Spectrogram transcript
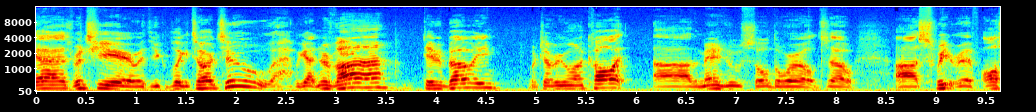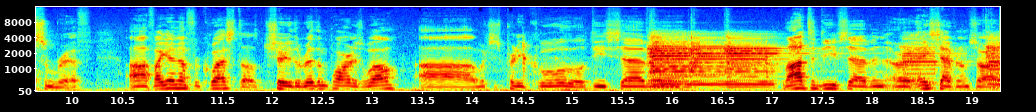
guys? Rich here with You Can Play Guitar Too. We got Nirvana, David Bowie, whichever you want to call it, uh, the man who sold the world. So, uh, sweet riff, awesome riff. Uh, if I get enough requests, I'll show you the rhythm part as well, uh, which is pretty cool. A little D7, lots of D7, or A7, I'm sorry.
